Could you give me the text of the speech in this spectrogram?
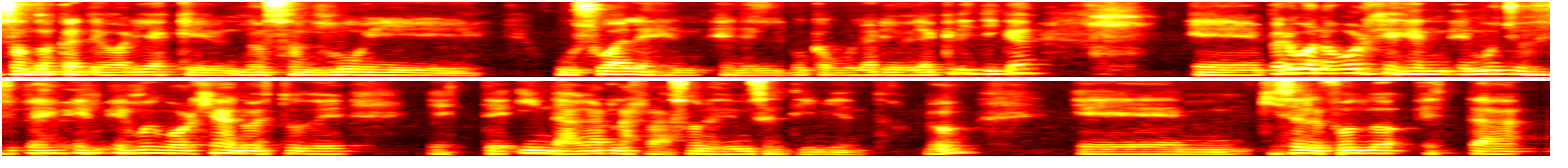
son dos categorías que no son muy usuales en, el vocabulario de la crítica, eh, pero bueno, Borges en, muchos es, muy borgiano esto de este, indagar las razones de un sentimiento, ¿no? Em, quizá en el fondo está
